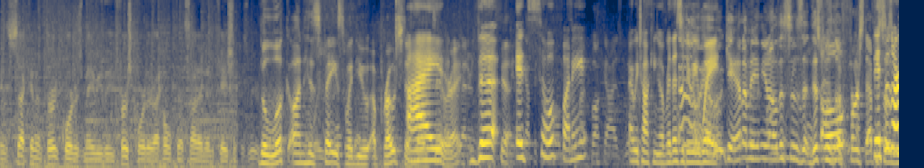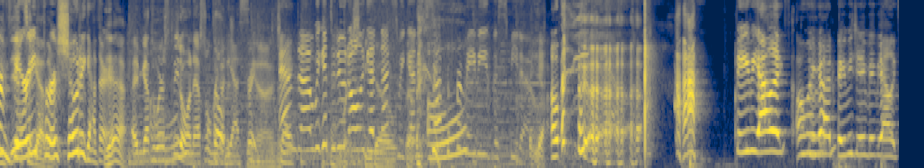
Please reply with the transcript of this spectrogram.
the second and third quarters, maybe the first quarter, I hope that's not an indication. we The look on his face when you approached him, I there too, right? the it's so funny. Are we talking over this or do we Oh, yeah, wait? we can. I mean, you know, this is this was Oh, the first episode. This was our we did very together. first show together. Yeah. I even got to wear a Speedo on national oh television. yes. Great. Yeah. And uh, we get to do it all again next weekend, except Oh. for maybe the Speedo. Yeah. Oh. baby Alex. Oh my God. Baby Jane, baby Alex.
